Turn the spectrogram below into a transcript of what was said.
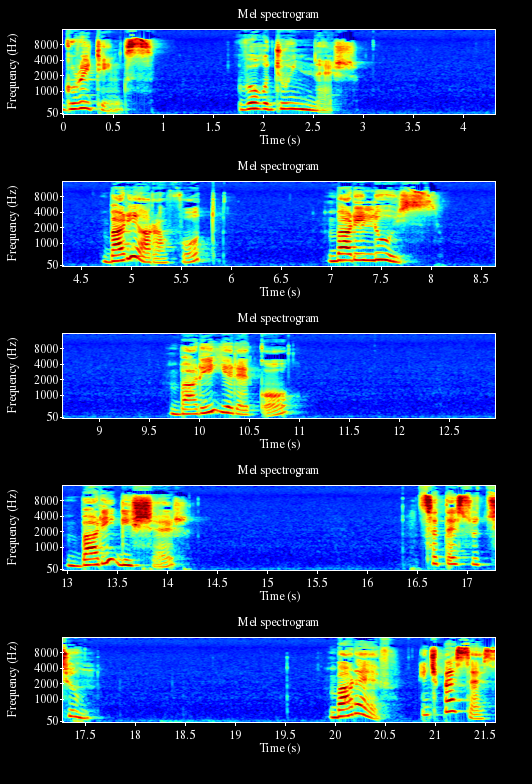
greetings. Ողջույններ բարի առավոտ բարի լույս բարի երեկո բարի գիշեր ցտեսություն բարև ինչպե՞ս ես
